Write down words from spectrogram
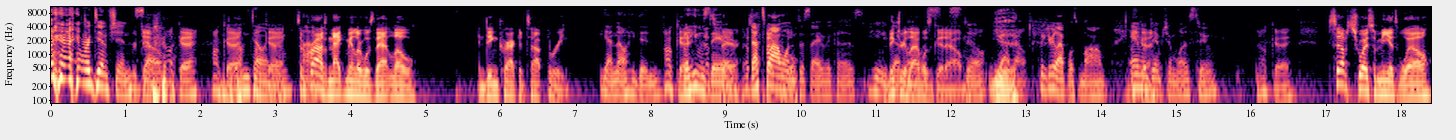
redemption. Redemption. So Okay. Okay. I'm telling okay. you. Surprised Mac Miller was that low, and didn't crack the top three. yeah, no, he didn't. Okay, but he was that's there. fair. That's That's, why I wanted to say because he Victory definitely Lap was a good album. Still, yeah, Yeah. no, Victory Lap was bomb, and Okay. Redemption was too. Okay. Tough choice for me as well.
